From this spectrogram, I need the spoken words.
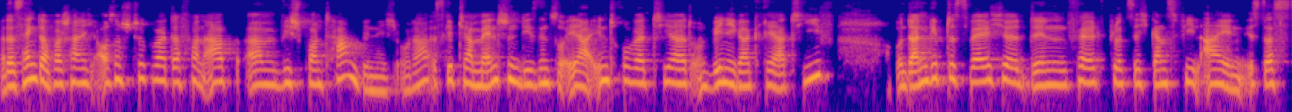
Das hängt doch wahrscheinlich auch so ein Stück weit davon ab, ähm, wie spontan bin ich, oder? Es gibt ja Menschen, die sind so eher introvertiert und weniger kreativ. Und dann gibt es welche, denen fällt plötzlich ganz viel ein. Ist das,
